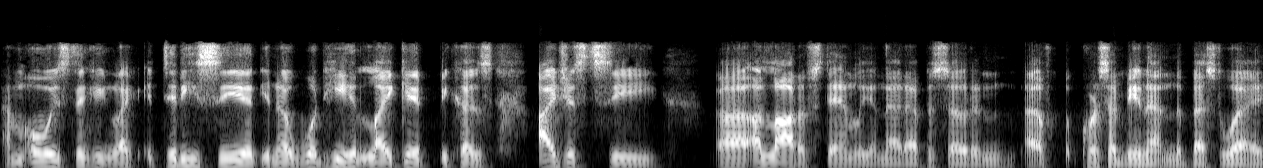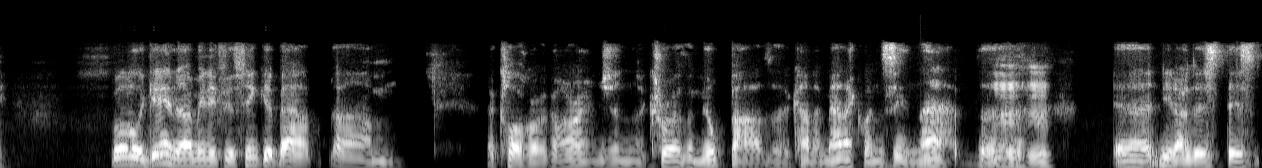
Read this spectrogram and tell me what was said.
I'm always thinking like, did he see it? You know, would he like it? Because I just see uh, a lot of Stanley in that episode, and of course, I mean that in the best way. Well, again, I mean, if you think about um, a Clockwork Orange and the Korova Milk Bar, the kind of mannequins in that, the mm-hmm. uh, you know, there's there's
